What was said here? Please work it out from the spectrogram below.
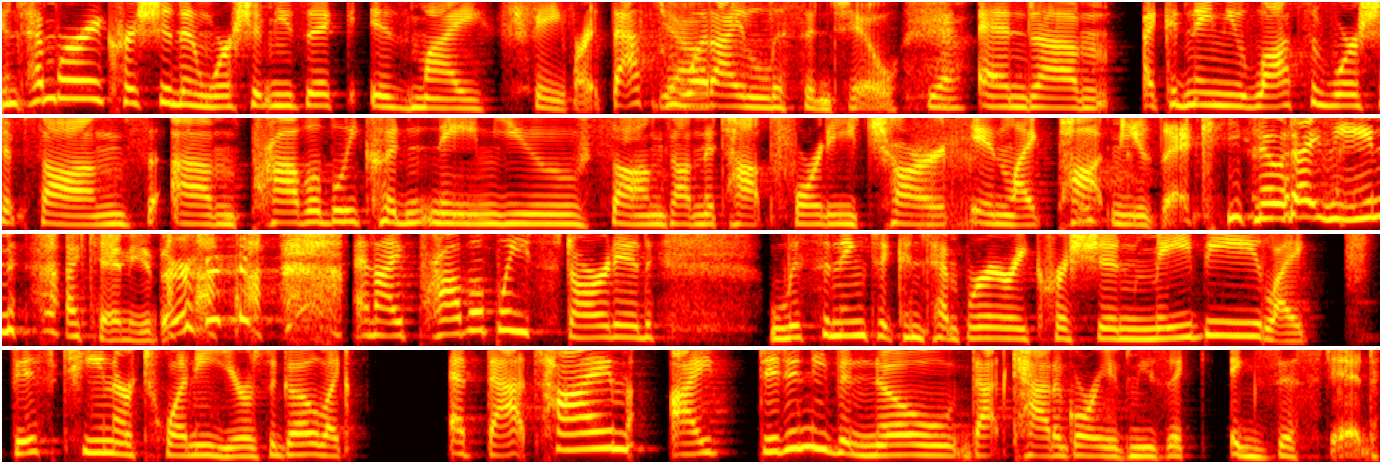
contemporary Christian and worship music is my favorite. That's Yeah. what I listen to. Yeah. And um, I could name you lots of worship songs. Um, probably couldn't name you songs on the top 40 chart in like pop music. You know what I mean? I can't either. And I probably started listening to contemporary Christian maybe like 15 or 20 years ago. Like at that time, I didn't even know that category of music existed,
